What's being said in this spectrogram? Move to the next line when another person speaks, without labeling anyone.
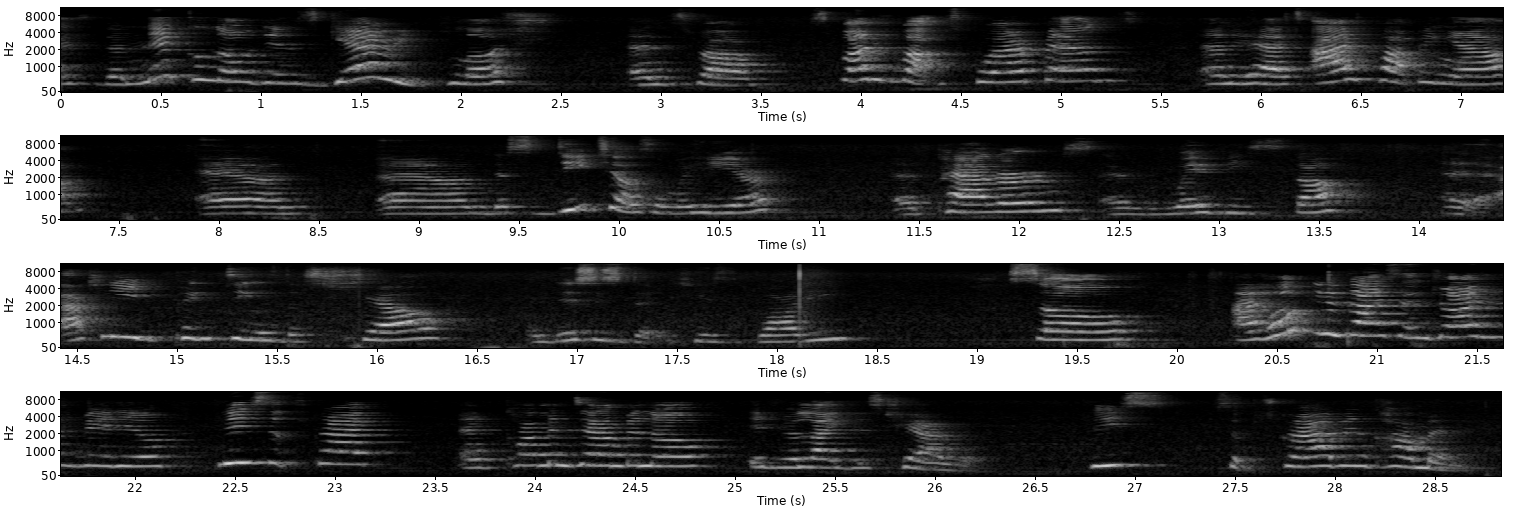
It's the Nickelodeon's Gary plush, and it's from SpongeBob SquarePants, and it has eyes popping out, and and there's details over here, and patterns and wavy stuff. And actually, the pink thing the shell, and this is the his body. So I hope you guys enjoyed this video. Please subscribe and comment down below if you like this channel. Please subscribe and comment.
